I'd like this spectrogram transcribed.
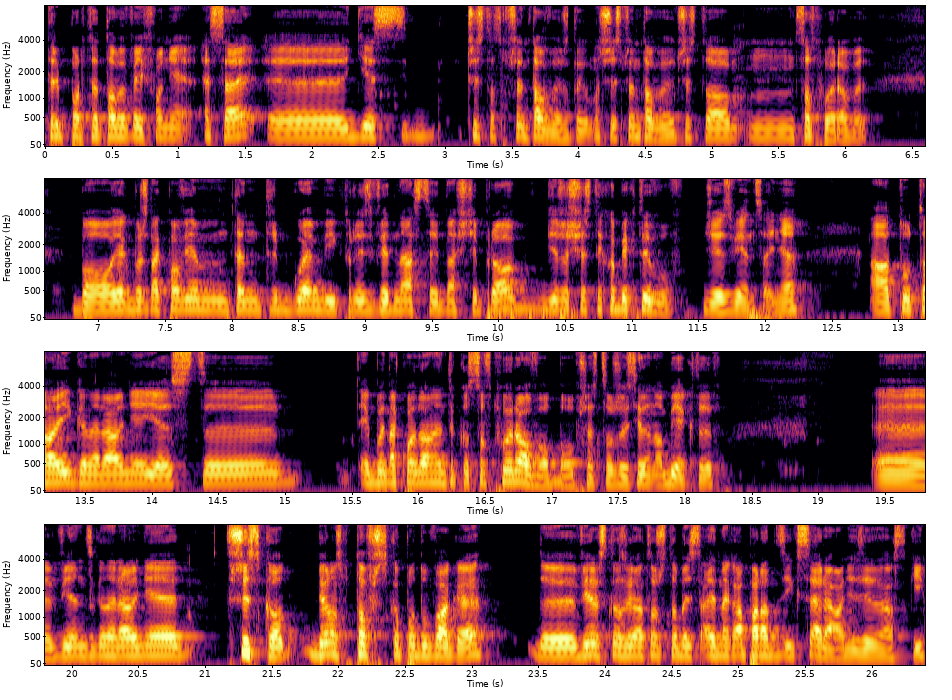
tryb portretowy w iPhone'ie SE y, jest czysto sprzętowy, że tak, znaczy sprzętowy, czysto mm, software'owy. Bo jakby, że tak powiem, ten tryb głębi, który jest w 11, 11 Pro, bierze się z tych obiektywów, gdzie jest więcej, nie? A tutaj generalnie jest y, jakby nakładany tylko software'owo, bo przez to, że jest jeden obiektyw. Y, Więc generalnie wszystko, biorąc to wszystko pod uwagę, y, wiele wskazuje na to, że to jest jednak aparat z XR-a, a nie z 11,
